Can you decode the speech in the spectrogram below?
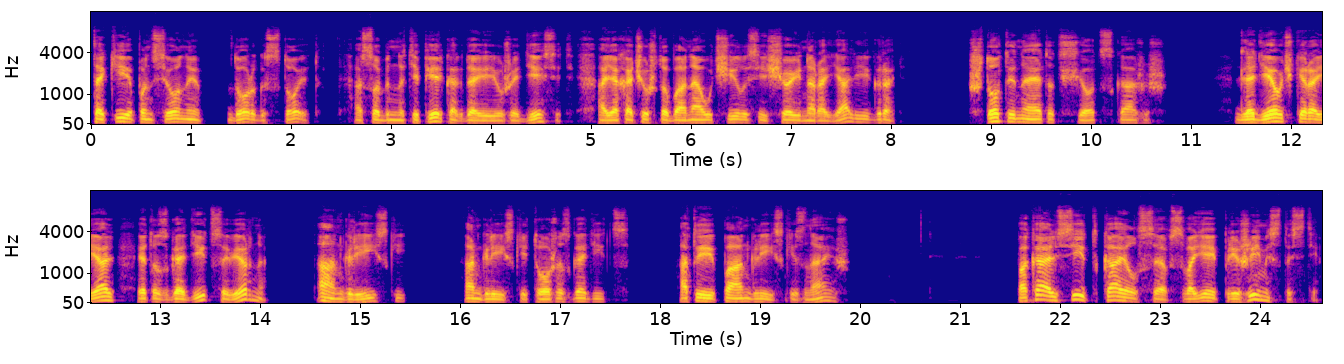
такие пансионы дорого стоят. Особенно теперь, когда ей уже десять, а я хочу, чтобы она училась еще и на рояле играть. Что ты на этот счет скажешь? Для девочки рояль это сгодится, верно? А английский? Английский тоже сгодится. А ты по-английски знаешь? Пока Альсид каялся в своей прижимистости,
